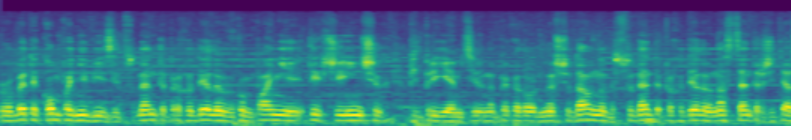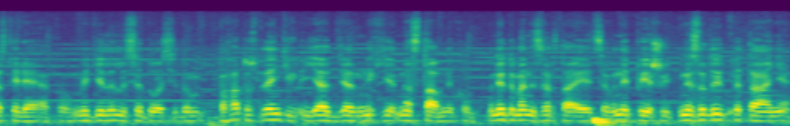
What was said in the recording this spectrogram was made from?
робити компані візит. Студенти приходили в компанії тих чи інших підприємців. Наприклад, нещодавно студенти приходили у нас в центр життя еко. Ми ділилися досвідом. Багато студентів я для них є наставником. Вони до мене звертаються, вони пишуть, вони задають питання.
